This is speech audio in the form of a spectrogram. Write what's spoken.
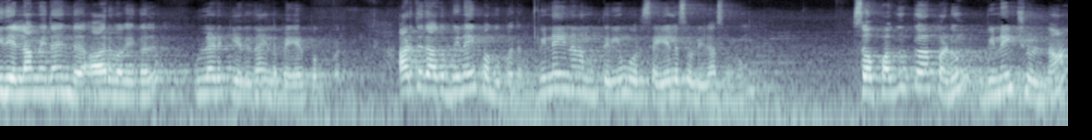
இது எல்லாமே தான் இந்த ஆறு வகைகள் உள்ளடக்கியது தான் இந்த பெயர் பகுப்பதம். அடுத்ததாக வினை பகுப்பதம். வினைன்னா நமக்கு தெரியும் ஒரு செயலை சொல்லி தான் சொல்லும். ஸோ பகுக்கப்படும் வினைச்சொல் தான்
